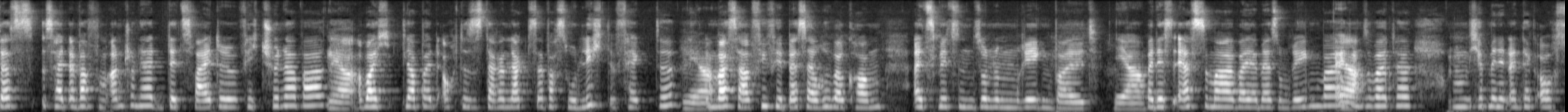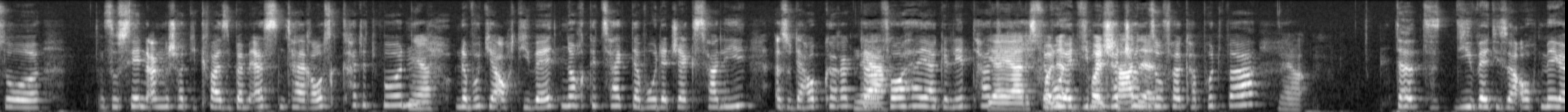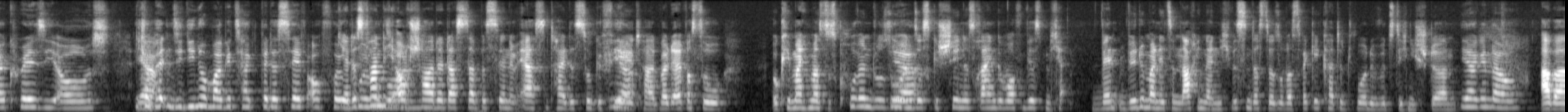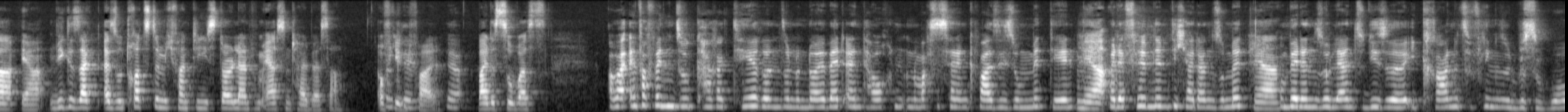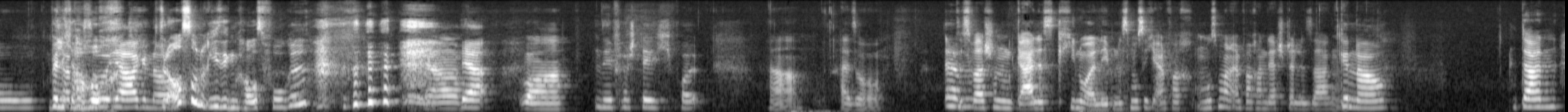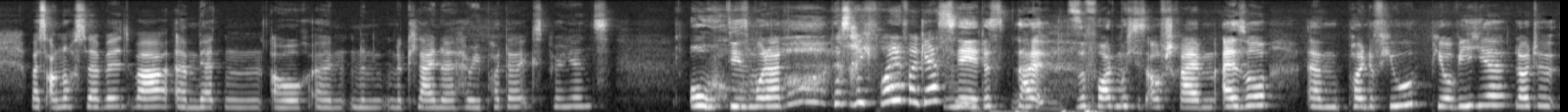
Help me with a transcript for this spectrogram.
dass es halt einfach vom Anschauen her der zweite vielleicht schöner war. Ja. Aber ich glaube halt auch, dass es daran lag, dass einfach so Lichteffekte Ja. im Wasser viel, viel besser rüberkommen, als jetzt in so einem Regenwald. Ja. Weil das erste Mal war ja mehr so im Regenwald Ja. und so weiter. Und ich habe mir den einen Tag auch so, so Szenen angeschaut, die quasi beim ersten Teil rausgekattet wurden. Ja. Und da wurde ja auch die Welt noch gezeigt, da wo der Jack Sully, also der Hauptcharakter, Ja. vorher ja gelebt hat. Ja, ja, das ist da voll wo ja die voll Menschheit schon schade. so voll kaputt war. ja. Das, die Welt, die sah auch mega crazy aus. Ich Ja. glaube, hätten sie die nochmal gezeigt, wäre das safe auch voll Ja, das cool fand ich auch geworden. schade, dass da ein bisschen im ersten Teil das so gefehlt Ja. hat, weil du einfach so, okay, manchmal ist es cool, wenn du so Ja. in das Geschehnis reingeworfen wirst. Mich, wenn, würde man jetzt im Nachhinein nicht wissen, dass da sowas weggekattet wurde, würde es dich nicht stören. Ja, genau. Aber ja, wie gesagt, also trotzdem, ich fand die Storyline vom ersten Teil besser. Auf jeden Okay, Fall. ja. Weil das sowas, Aber einfach, wenn so Charaktere in so eine neue Welt eintauchen und du machst es ja dann quasi so mit denen, Ja. weil der Film nimmt dich ja dann so mit Ja. und wer dann so lernt, so diese Ikrane zu fliegen, so du bist so, wow. will ich auch. So, ja, genau. Ich will auch so einen riesigen Hausvogel. ja. Ja, Boah. nee, verstehe ich voll. Ja, also, Ähm, das war schon ein geiles Kinoerlebnis, muss ich einfach, muss man einfach an der Stelle sagen. Genau. Dann, was auch noch sehr wild war, ähm, wir hatten auch eine ne kleine Harry Potter Experience Oh, diesen Monat. das habe ich voll vergessen. Nee, das halt, sofort muss ich das aufschreiben. Also, ähm, Point of View, POV hier, Leute,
